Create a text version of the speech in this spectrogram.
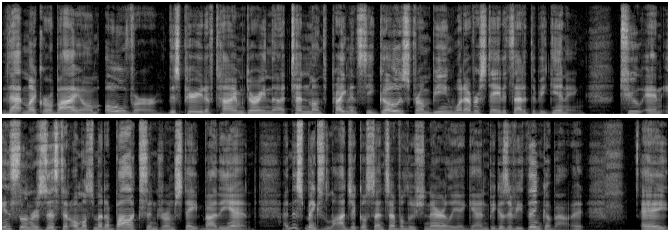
that microbiome over this period of time during the 10 month pregnancy goes from being whatever state it's at at the beginning to an insulin resistant, almost metabolic syndrome state by the end. And this makes logical sense evolutionarily again, because if you think about it, a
